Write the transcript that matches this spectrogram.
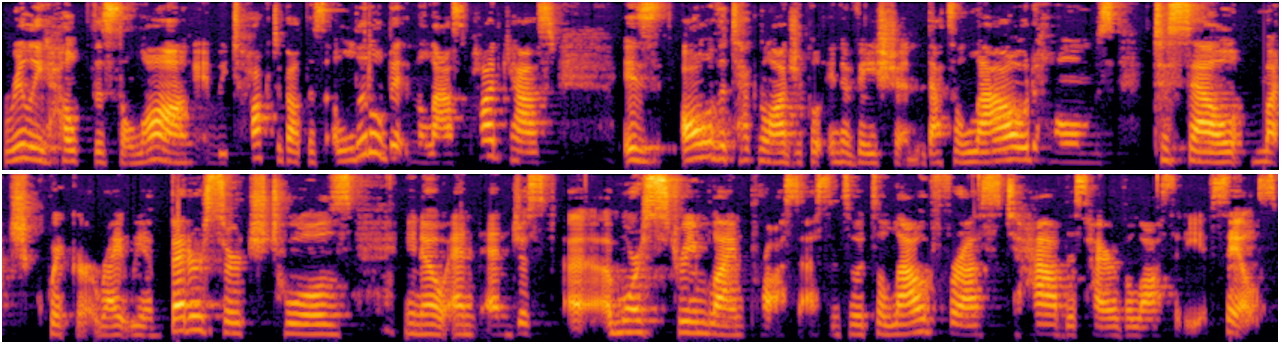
really helped this along, and we talked about this a little bit in the last podcast, is all of the technological innovation that's allowed homes to sell much quicker, right? We have better search tools, you know, and, and just a, a more streamlined process. And so it's allowed for us to have this higher velocity of sales.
